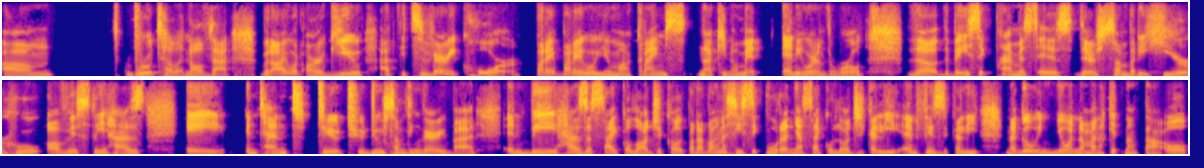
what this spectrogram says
um, brutal and all that. But I would argue at its very core, pare-pareho yung mga crimes na kinomit anywhere in the world. The the basic premise is there's somebody here who obviously has a intent to to do something very bad. And b has a psychological para bang nasisikmuran niya psychologically and physically na gawin yun na manakit ng tao.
